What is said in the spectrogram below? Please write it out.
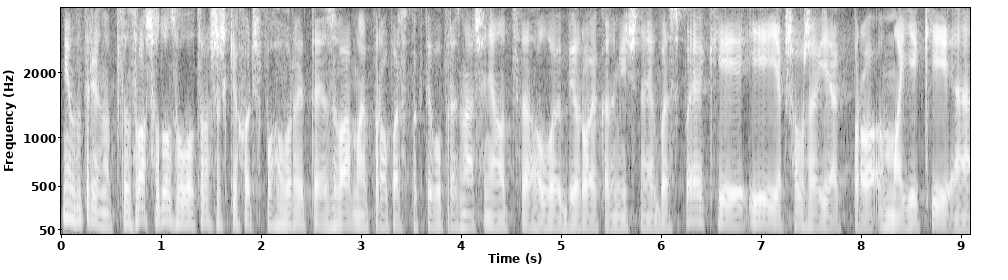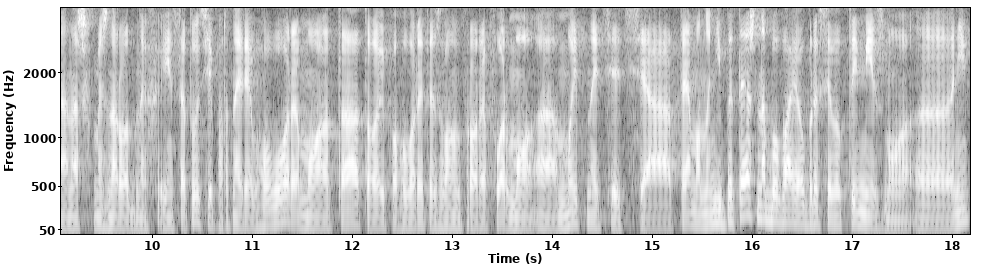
Ніна Петрівна, то з вашого дозволу трошечки хочу поговорити з вами про перспективу призначення от голови бюро економічної безпеки. І якщо вже як про маяки е, наших міжнародних інституцій, партнерів говоримо, та то і поговорити з вами про реформу е, митниці. Ця тема ну ніби теж набуває обрисів оптимізму. Е, Ні.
